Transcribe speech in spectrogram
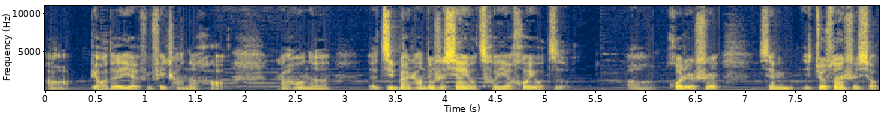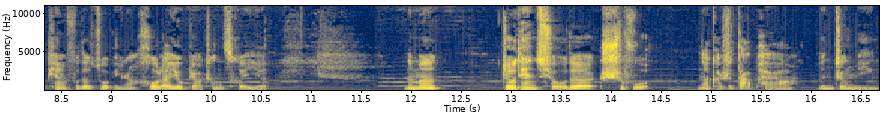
啊，表的也是非常的好。然后呢。呃，基本上都是先有册页后有字，啊，或者是先也就算是小篇幅的作品，然后后来又表成册页。那么周天球的师傅，那可是大牌啊，文征明。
